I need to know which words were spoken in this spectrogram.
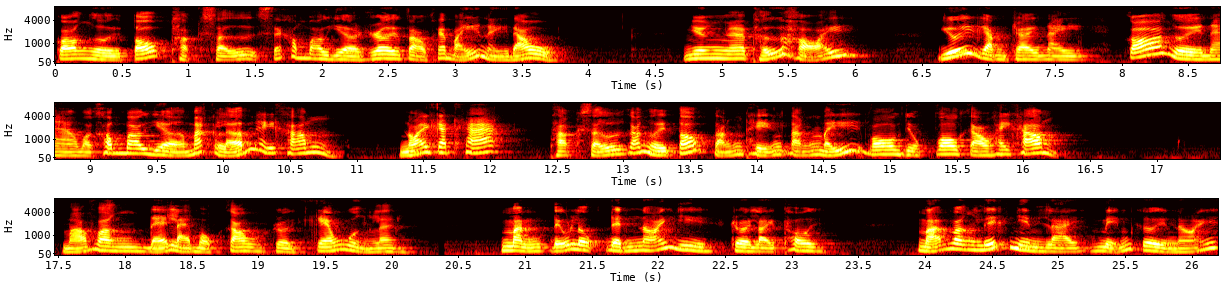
Con người tốt thật sự sẽ không bao giờ rơi vào cái bẫy này đâu. Nhưng à, thử hỏi, dưới gầm trời này có người nào mà không bao giờ mắc lỡm hay không? Nói cách khác, Thật sự có người tốt tận thiện tận mỹ vô dục vô cầu hay không? Mã Vân để lại một câu rồi kéo quần lên. Mạnh Tiểu Lục định nói gì rồi lại thôi. Mã Vân liếc nhìn lại mỉm cười nói.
